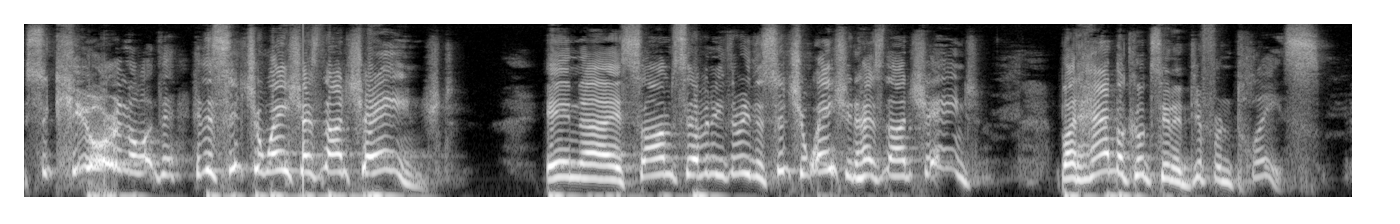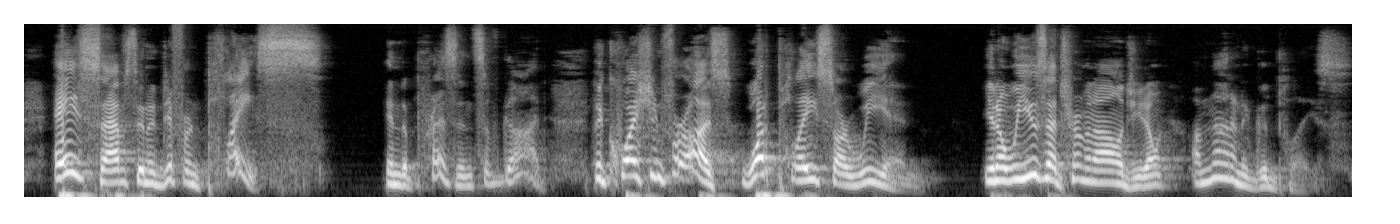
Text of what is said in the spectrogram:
secure in the, the, the situation has not changed. In, uh, Psalm 73, the situation has not changed. But Habakkuk's in a different place. Asaph's in a different place in the presence of God. The question for us, what place are we in? You know, we use that terminology, don't, I'm not in a good place.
